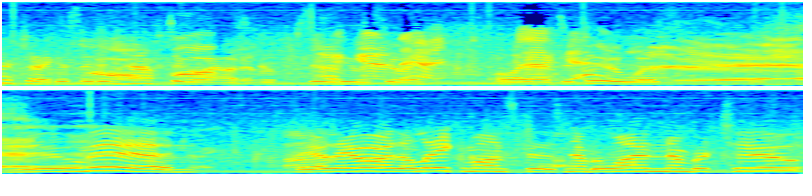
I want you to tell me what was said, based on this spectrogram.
Actually, I guess I didn't have to go out and see what he was doing. All I had to do was zoom in. There they are, the lake monsters, number one, number two,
